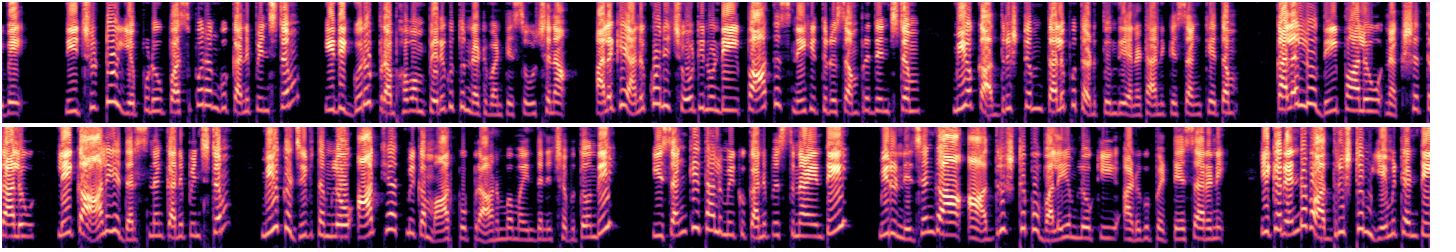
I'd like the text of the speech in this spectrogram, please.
ఇవే. నీ చుట్టూ ఎప్పుడూ పసుపు రంగు కనిపించటం ఇది గురు ప్రభావం పెరుగుతున్నటువంటి సూచన. అలాగే అనుకోని చోటి నుండి పాత స్నేహితుడు సంప్రదించటం మీ యొక్క అదృష్టం తలుపు తడుతుంది అనటానికి సంకేతం. కలల్లో దీపాలు నక్షత్రాలు లేక ఆలయ దర్శనం కనిపించటం మీ యొక్క జీవితంలో ఆధ్యాత్మిక మార్పు ప్రారంభమైందని చెబుతోంది. ఈ సంకేతాలు మీకు కనిపిస్తున్నాయంటే మీరు నిజంగా ఆ అదృష్టపు వలయంలోకి అడుగు పెట్టేశారని. ఇక రెండవ అదృష్టం ఏమిటంటే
